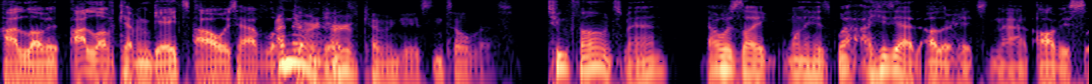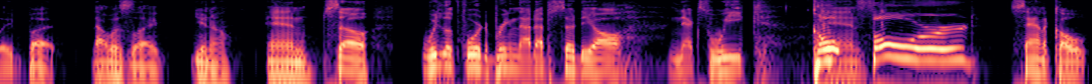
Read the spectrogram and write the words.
I love it. I love Kevin Gates. I always have loved I never heard of Kevin Gates until this. Two phones, man. That was like one of his. Well, he's had other hits than that, obviously, but that was like you know. And so we look forward to bringing that episode to y'all next week. Colt And Ford, Santa Colt.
